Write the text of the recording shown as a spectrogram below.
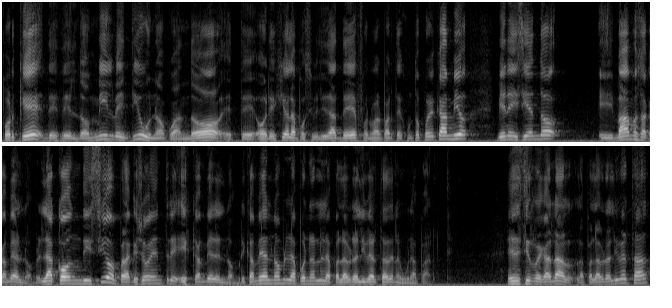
Porque desde el 2021, cuando este, orejeó la posibilidad de formar parte de Juntos por el Cambio, viene diciendo, y vamos a cambiar el nombre. La condición para que yo entre es cambiar el nombre. Cambiar el nombre era ponerle la palabra libertad en alguna parte. Es decir, regalar la palabra libertad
